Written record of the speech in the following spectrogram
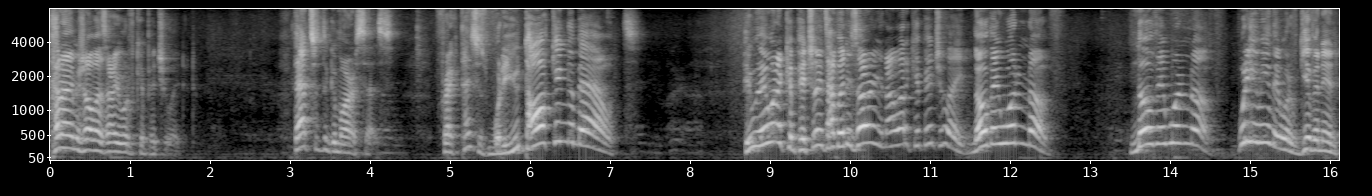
Hanan Mishal would have capitulated. That's what the Gemara says. Frank Tosfos, what are you talking about? He, they want to capitulate. You're not allowed to capitulate. No, they wouldn't have. No, they wouldn't have. What do you mean they would have given in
